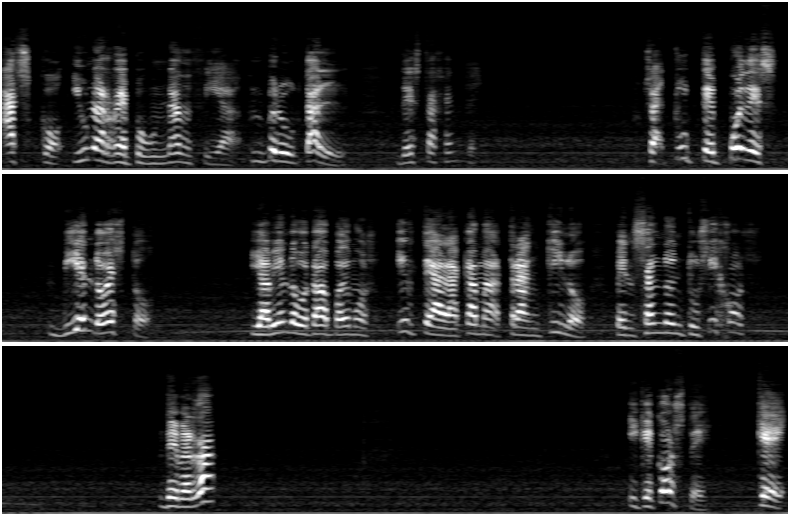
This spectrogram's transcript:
asco y una repugnancia brutal de esta gente? O sea, tú te puedes, viendo esto y habiendo votado Podemos, irte a la cama tranquilo pensando en tus hijos. ¿De verdad? Y que conste que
